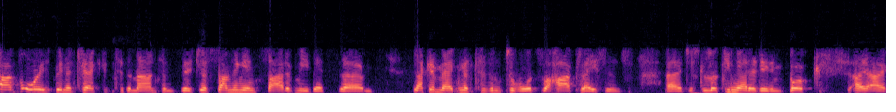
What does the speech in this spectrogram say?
I've always been attracted to the mountains. There's just something inside of me that's um, like a magnetism towards the high places. Uh, just looking at it in books, I, I,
